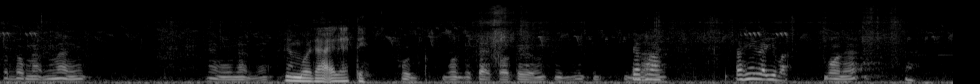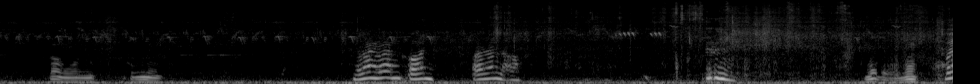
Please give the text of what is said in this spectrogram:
ต้นดอกนั้นนั่นแห้งนั่นนะยังบ่ได้แล้วติฝุ่นบนกระจายต่อเติมฝุ่นนี่คือเดี๋ยวพอเราเห็นอะไรอยู่บ่บ่นะต้องวงตรงนี้ระวังระวังก่อน ตอนนั้นเนาะเมื่อเดี๋ยวมั้งเบิ่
